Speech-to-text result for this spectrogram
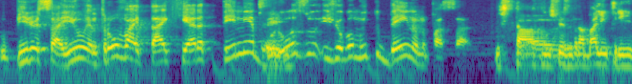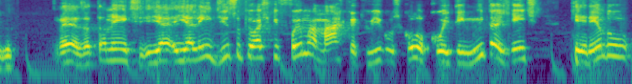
O Peter saiu, entrou o Vaitai, que era tenebroso e jogou muito bem no ano passado. O Stalkins fez um trabalho incrível. É, exatamente. E, e além disso, que eu acho que foi uma marca que o Eagles colocou e tem muita gente querendo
